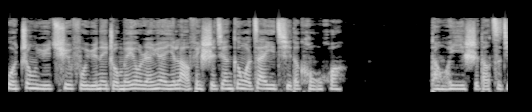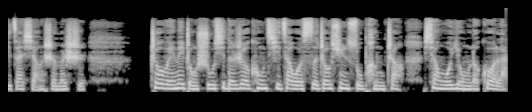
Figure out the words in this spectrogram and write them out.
我终于屈服于那种没有人愿意浪费时间跟我在一起的恐慌。当我意识到自己在想什么时，周围那种熟悉的热空气在我四周迅速膨胀，向我涌了过来。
